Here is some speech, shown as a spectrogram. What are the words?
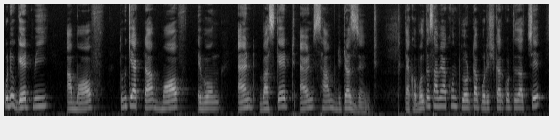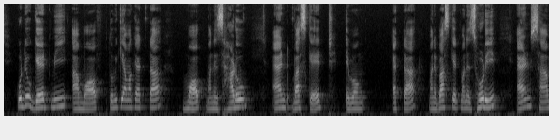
Could you get me a mop তুমি কি একটা মফ এবং and basket and some detergent দেখো, বলতেছে আমি এখন ফ্লোরটা পরিষ্কার করতে যাচ্ছি। Could you get me a mop তুমি কি আমাকে একটা মপ মানে ঝাড়ু অ্যান্ড বাস্কেট এবং একটা মানে বাস্কেট মানে ঝুড়ি অ্যান্ড সাম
